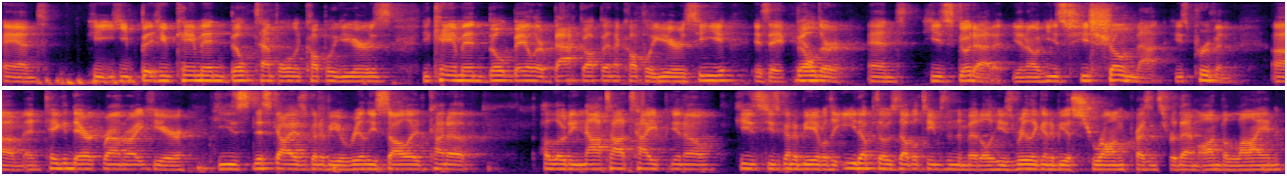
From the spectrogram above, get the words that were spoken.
and he he he came in, built Temple in a couple of years. He came in, built Baylor back up in a couple of years. He is a builder, and he's good at it. You know, he's he's shown that. He's proven. Um, and taking Derrick Brown right here, he's this guy is going to be a really solid kind of Haloti Ngata type, you know. He's he's going to be able to eat up those double teams in the middle. He's really going to be a strong presence for them on the line.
